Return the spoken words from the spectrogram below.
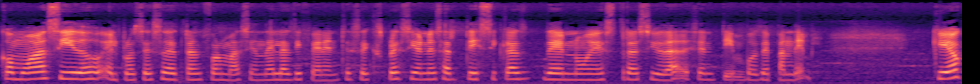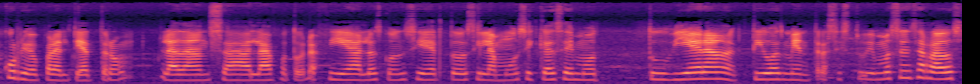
como ha sido el proceso de transformación de las diferentes expresiones artísticas de nuestras ciudades en tiempos de pandemia. ¿Qué ocurrió para el teatro? La danza, la fotografía, los conciertos y la música se mantuvieran activos mientras estuvimos encerrados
